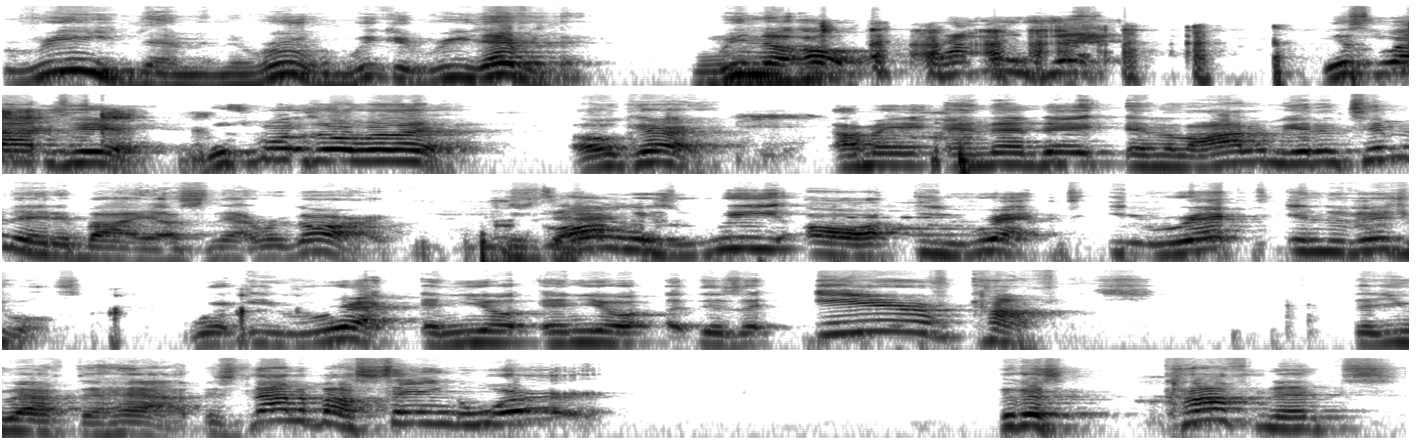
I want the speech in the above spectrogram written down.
read them in the room. We could read everything. We know, oh, that one's there. This one's here. This one's over there. Okay. I mean, and then they and a lot of them get intimidated by us in that regard. As long as we are erect, erect individuals, we're erect, and you're and you're there's an ear of confidence that you have to have. It's not about saying a word. Because confidence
